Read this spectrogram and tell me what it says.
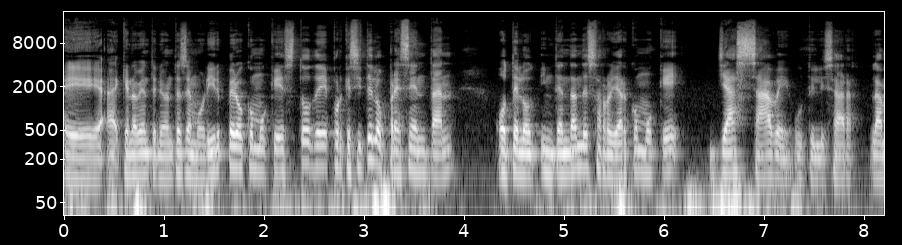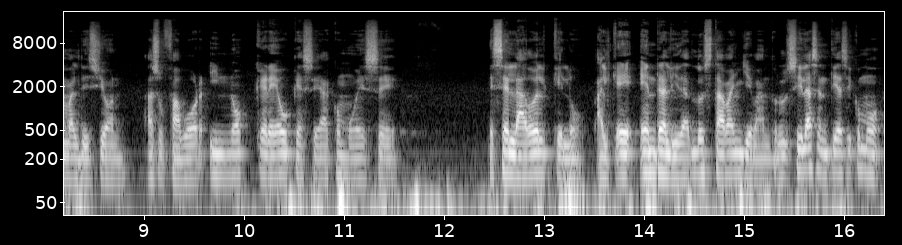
Eh, que no habían tenido antes de morir. Pero como que esto de. Porque si te lo presentan. O te lo intentan desarrollar como que ya sabe utilizar la maldición a su favor. Y no creo que sea como ese ese lado el que lo, al que en realidad lo estaban llevando. Sí la sentía así como,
